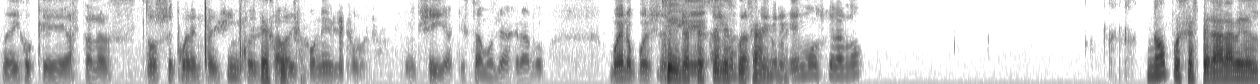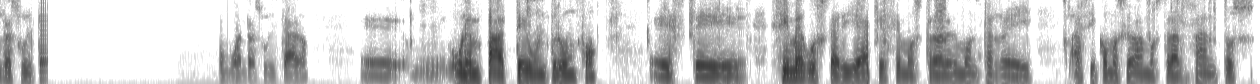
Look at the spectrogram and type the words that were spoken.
me dijo que hasta las 12.45 estaba disponible. Sí, aquí estamos ya, Gerardo. Bueno, pues sí, ya te este, estoy escuchando. Más agreguemos, Gerardo? No, pues esperar a ver el resultado. Un buen resultado, eh, un empate, un triunfo. Este, sí me gustaría que se mostrara el Monterrey, así como se va a mostrar Santos,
